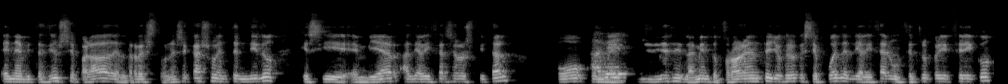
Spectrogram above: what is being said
en habitación separada del resto. En ese caso he entendido que si enviar a dializarse al hospital o con medidas de aislamiento. Probablemente yo creo que se puede dializar en un centro periférico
